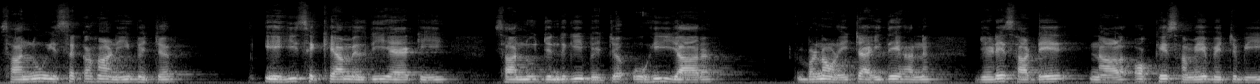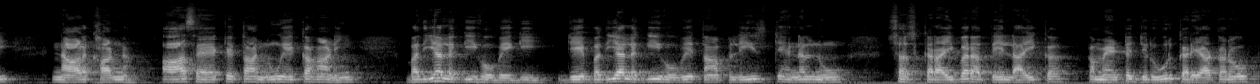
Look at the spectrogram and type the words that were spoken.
ਸਾਨੂੰ ਇਸ ਕਹਾਣੀ ਵਿੱਚ ਇਹੀ ਸਿੱਖਿਆ ਮਿਲਦੀ ਹੈ ਕਿ ਸਾਨੂੰ ਜ਼ਿੰਦਗੀ ਵਿੱਚ ਉਹੀ ਯਾਰ ਬਣਾਉਣੇ ਚਾਹੀਦੇ ਹਨ, ਜਿਹੜੇ ਸਾਡੇ ਨਾਲ ਔਖੇ ਸਮੇਂ ਵਿੱਚ ਵੀ ਨਾਲ ਖੜਨ ਆਸ ਹੈ ਕਿ ਤੁਹਾਨੂੰ ਇਹ ਕਹਾਣੀ ਵਧੀਆ ਲੱਗੀ ਹੋਵੇਗੀ। ਜੇ ਵਧੀਆ ਲੱਗੀ ਹੋਵੇ ਤਾਂ ਪਲੀਜ਼ ਚੈਨਲ ਨੂੰ ਸਬਸਕ੍ਰਾਈਬਰ ਅਤੇ ਲਾਈਕ ਕਮੈਂਟ ਜ਼ਰੂਰ ਕਰਿਆ ਕਰੋ,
